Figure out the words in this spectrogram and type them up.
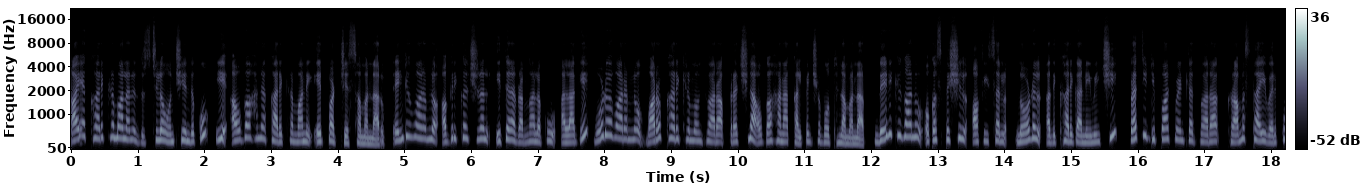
ఆయా కార్యక్రమాలను దృష్టిలో ఉంచేందుకు ఈ అవగాహన కార్యక్రమాన్ని ఏర్పాటు చేశామన్నారు. రెండో వారంలో అగ్రికల్చరల్ ఇతర రంగాలకు అలాగే మూడో వారంలో మరో కార్యక్రమం ద్వారా ప్రజల అవగాహన కల్పించబోతున్నామన్నారు. దీనికి గాను ఒక స్పెషల్ ఆఫీసర్ నోడల్ అధికారిగా నియమించి ప్రతి డిపార్ట్మెంట్ల ద్వారా గ్రామస్థాయి వరకు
